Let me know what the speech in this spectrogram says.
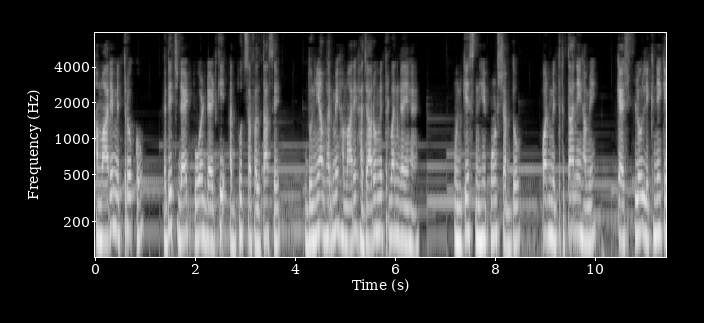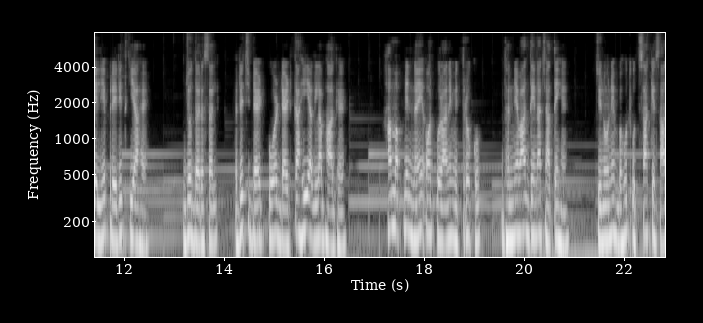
हमारे मित्रों को रिच डैड, पुअर डैड की अद्भुत सफलता से दुनिया भर में हमारे हज़ारों मित्र बन गए हैं। उनके स्नेहपूर्ण शब्दों और मित्रता ने हमें कैश फ्लो लिखने के लिए प्रेरित किया है, जो दरअसल रिच डैड पुअर डैड का ही अगला भाग है। हम अपने नए और पुराने मित्रों को धन्यवाद देना चाहते हैं, जिन्होंने बहुत उत्साह के साथ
